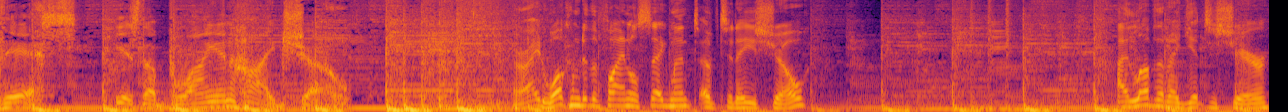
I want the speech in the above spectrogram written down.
This is The Bryan Hyde Show. All right, welcome to the final segment of today's show. I love that I get to share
